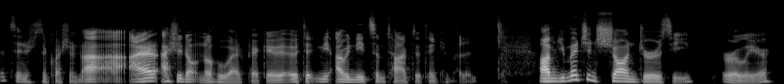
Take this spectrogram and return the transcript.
it's an interesting question. I, I I actually don't know who I'd pick. It, it would take me. I would need some time to think about it. Um, you mentioned Sean Durzi earlier.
